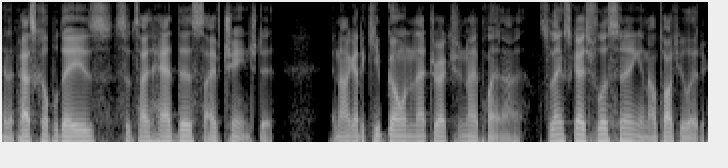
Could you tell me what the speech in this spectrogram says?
In the past couple days since I had this, I've changed it, and I got to keep going in that direction. I plan on it. So thanks guys for listening, and I'll talk to you later.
